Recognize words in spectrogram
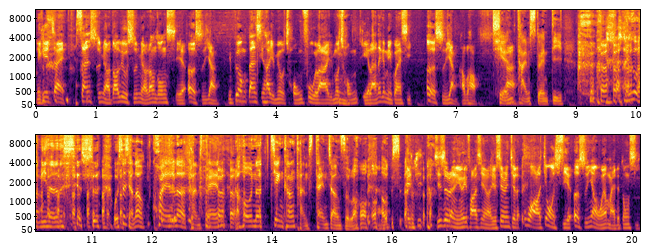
你可以在 三十秒到六十秒当中写二十样，你不用担心它有没有重复啦，有没有重叠啦，那个没关系。二十样好不好？钱 times twenty，哎呦，你很现实。我是想到快乐 times ten，然后呢，健康 times ten 这样子喽。哎，其其实呢，你会发现啊，有些人觉得哇，叫我写二十样我要买的东西，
